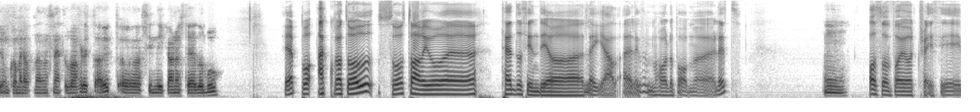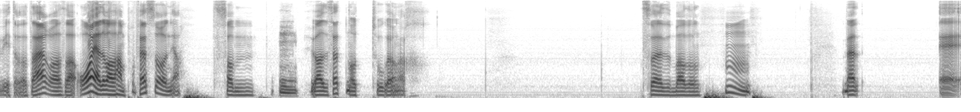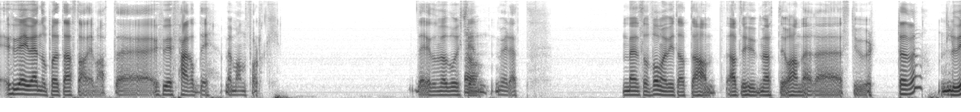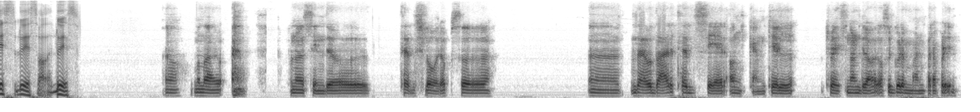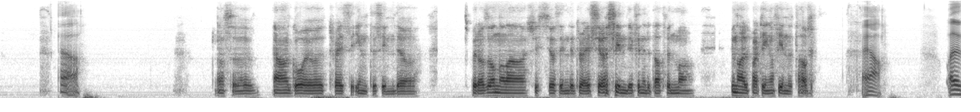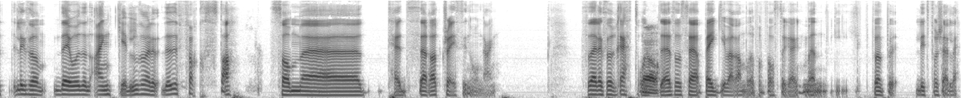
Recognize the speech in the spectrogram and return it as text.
romkameraten hennes nettopp har flytta ut, og Cindy ikke har noe sted å bo. Jepp, og akkurat da så tar jo eh, Ted og Cindy og legger eh, liksom holder på med litt. Mm. Og så får jo Tracy vite om dette her, og sa å ja, det var han professoren, ja. Som Mm. hun hadde sett nå to ganger. Så er det bare sånn Hm. Men eh, hun er jo ennå på dette stadiet med at eh, hun er ferdig med mannfolk. Det er liksom Hun har brukt Ja. sin mulighet. Men så får vi vite at, han, at hun møter jo han der eh, Stuart? Louis. Louis var det. Louis. Ja, men det er jo For når Cindy og Ted slår opp, så uh, Det er jo der Ted ser ankelen til Tracy når han drar, og så glemmer han paraplyen. Ja. Og så ja, går jo Tracy inn til Cindy og spør og sånn, og da kysser jo Cindy Tracy, og Cindy finner ut at hun må Hun har et par ting å finne ut av. Ja. Og det, liksom, det er jo den ankelen som er Det er det første som eh, Ted ser av Tracy noen gang. Så det er liksom rett rundt Ja. det, så ser begge hverandre for første gang, men litt, litt forskjellig.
